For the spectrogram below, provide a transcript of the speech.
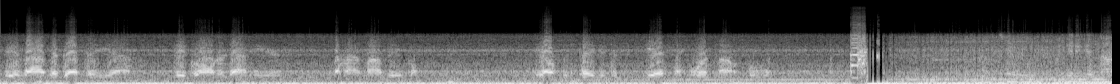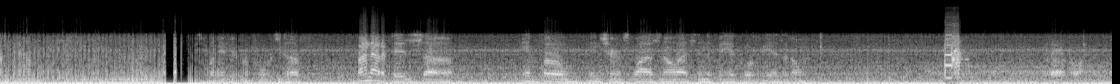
Be advised, I've got the, uh, vehicle owner down here behind my vehicle. He also stated that the gas him. So we get a good knockdown. Explain it, report stuff. Find out if his uh, info, insurance wise, and all that's in the vehicle if he has it on. Standpoint.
